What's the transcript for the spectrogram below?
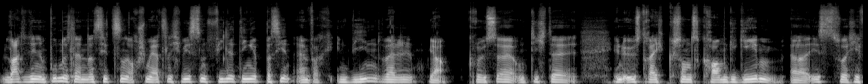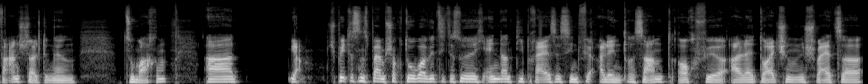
Leute, die in den Bundesländern sitzen, auch schmerzlich wissen, viele Dinge passieren einfach in Wien, weil ja Größe und Dichte in Österreich sonst kaum gegeben äh, ist, solche Veranstaltungen zu machen. Äh, ja, spätestens beim Schocktober wird sich das natürlich ändern. Die Preise sind für alle interessant, auch für alle Deutschen, Schweizer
